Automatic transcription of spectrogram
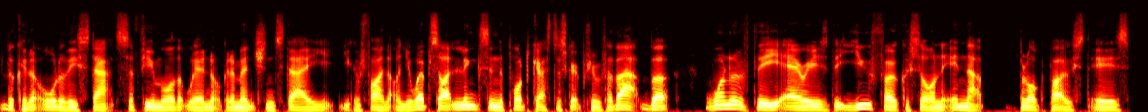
looking at all of these stats, a few more that we're not going to mention today. You can find it on your website, links in the podcast description for that. But one of the areas that you focus on in that blog post is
